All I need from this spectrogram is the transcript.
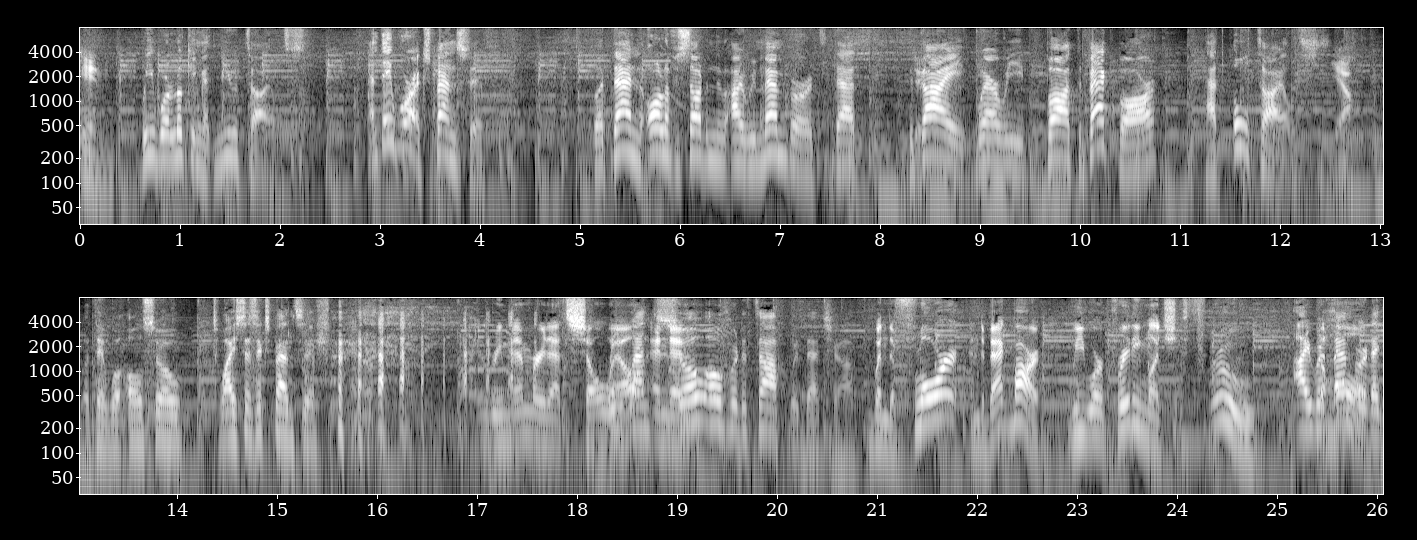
in. We were looking at new tiles, and they were expensive. But then all of a sudden, I remembered that the guy where we bought the back bar had old tiles, Yeah. but they were also twice as expensive. I remember that so well. we went and then so over the top with that shop. when the floor and the back bar, we were pretty much through. I remember that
